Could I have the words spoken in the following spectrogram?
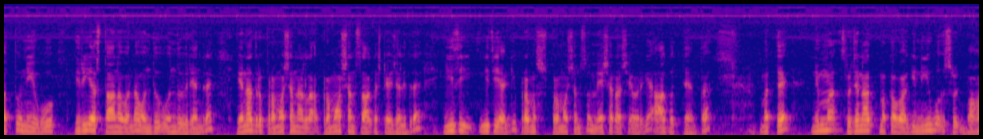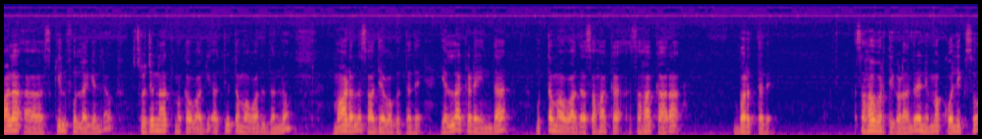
ಮತ್ತು ನೀವು ಹಿರಿಯ ಸ್ಥಾನವನ್ನು ಒಂದು, ಹೊಂದುವಿರಿ ಅಂದರೆ ಏನಾದರೂ ಪ್ರಮೋಷನ್ ಅಲ್ಲ, ಪ್ರಮೋಷನ್ಸ್ ಆಗೋ ಸ್ಟೇಜಲ್ಲಿದ್ದರೆ ಈಸಿ, ಈಸಿಯಾಗಿ ಪ್ರಮೋಷ್, ಪ್ರಮೋಷನ್ಸು ಮೇಷರಾಶಿಯವರಿಗೆ ಆಗುತ್ತೆ ಅಂತ ಮತ್ತು ನಿಮ್ಮ ಸೃಜನಾತ್ಮಕವಾಗಿ ನೀವು ಸೃ, ಬಹಳ ಸ್ಕಿಲ್ಫುಲ್ಲಾಗಿ ಅಂದರೆ ಸೃಜನಾತ್ಮಕವಾಗಿ ಅತ್ಯುತ್ತಮವಾದುದನ್ನು ಮಾಡಲು ಸಾಧ್ಯವಾಗುತ್ತದೆ. ಎಲ್ಲ ಕಡೆಯಿಂದ ಉತ್ತಮವಾದ ಸಹಕ, ಸಹಕಾರ ಬರುತ್ತದೆ. ಸಹವರ್ತಿಗಳು ಅಂದರೆ ನಿಮ್ಮ ಕೊಲೀಗ್ಸು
